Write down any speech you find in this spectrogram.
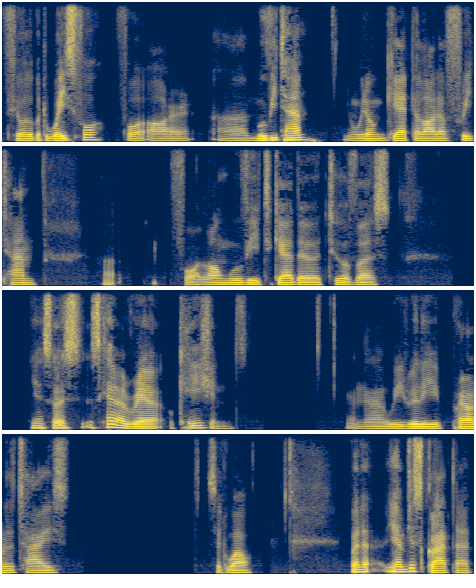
feel a little bit wasteful for our uh, movie time we don't get a lot of free time uh, for a long movie together, two of us. Yeah, so it's it's kind of rare occasions, and uh, we really prioritize it well. But uh, yeah, I'm just glad that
